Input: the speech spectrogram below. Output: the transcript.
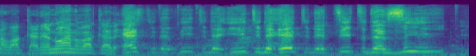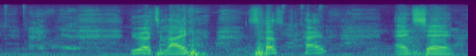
of Wakar, and one of Wakar. S to the B to the E to the A to the T to the Z. Do you want to like, subscribe, and share?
